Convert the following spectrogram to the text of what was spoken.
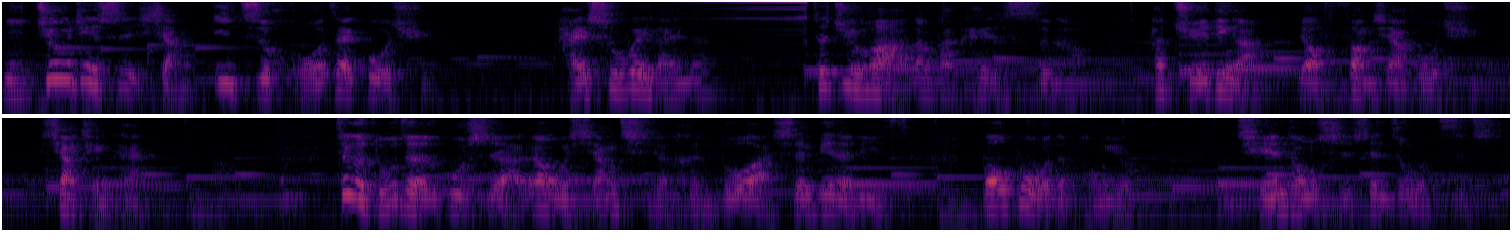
你究竟是想一直活在过去，还是未来呢？这句话让他开始思考。他决定啊，要放下过去，向前看啊。这个读者的故事啊，让我想起了很多啊身边的例子，包括我的朋友、前同事，甚至我自己。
